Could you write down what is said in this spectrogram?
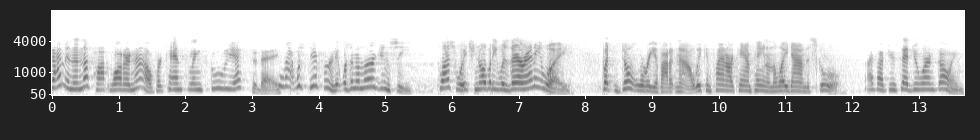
I'm in enough hot water now for canceling school yesterday. Well, that was different. It was an emergency. Plus which, nobody was there anyway. But don't worry about it now. We can plan our campaign on the way down to school. I thought you said you weren't going.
